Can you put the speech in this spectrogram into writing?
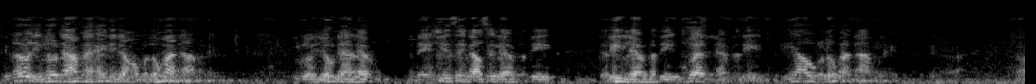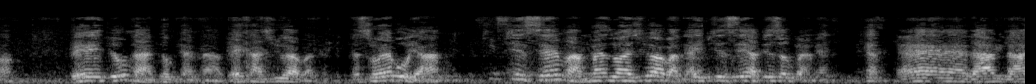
ကျွန်တော်တို့ဒီလိုနားမယ်အဲ့ဒီကြောင့်ဘလုံးမနားမလဲဒီလိုရုပ်တံလည်း မသိရှင်းစိတ်နောက်စိတ်လည်းမသိတတိလည်းမသိဥပ္ပလည်းမသိဒီဟာကိုဘလုံးမနားမလဲနော်ဘယ်ကျုံးတာဒုက္ခနာဘယ်ခါရှိရပါလဲမစွဲဖို့ရဖြစ်စဲမှာမှန်စွာရှိရပါလဲအဲ့ဖြစ်စဲကပြစ္ဆုတ်ပံနဲ့အဲဒါပြီလား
